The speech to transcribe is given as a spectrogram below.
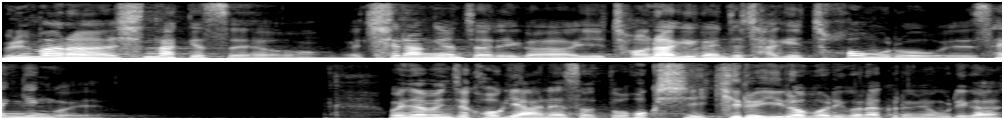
얼마나 신났겠어요. 7학년짜리가 이 전화기가 이제 자기 처음으로 생긴 거예요. 왜냐하면 이제 거기 안에서 또 혹시 길을 잃어버리거나 그러면 우리가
